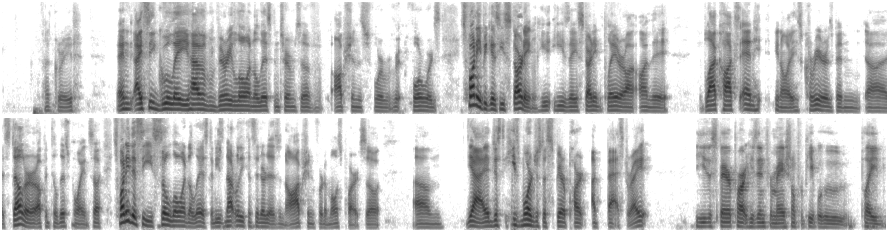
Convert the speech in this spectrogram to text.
Agreed. And I see Goulet, you have him very low on the list in terms of options for forwards. It's funny because he's starting. He, he's a starting player on, on the Blackhawks, and you know his career has been uh, stellar up until this point. So it's funny to see he's so low on the list, and he's not really considered as an option for the most part. So, um, yeah, it just he's more just a spare part at best, right? He's a spare part. He's informational for people who played,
